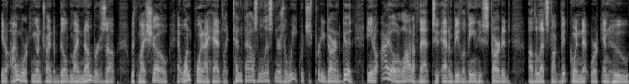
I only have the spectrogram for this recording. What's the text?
you know, I'm working on trying to build my numbers up with my show. At one point, I had like 10,000 listeners a week, which is pretty darn good. And, you know, I owe a lot of that to Adam B. Levine, who started uh, the Let's Talk Bitcoin network and who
